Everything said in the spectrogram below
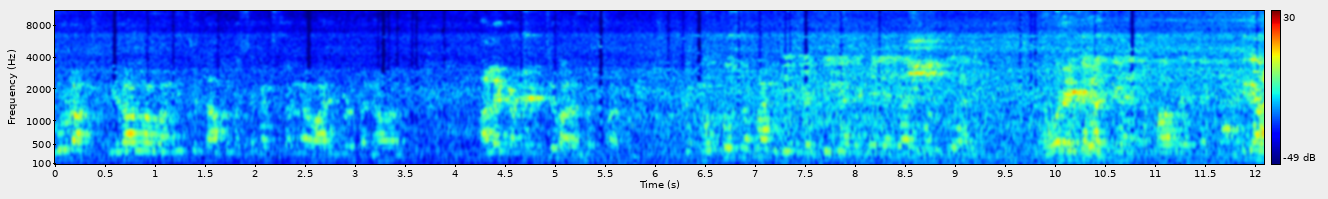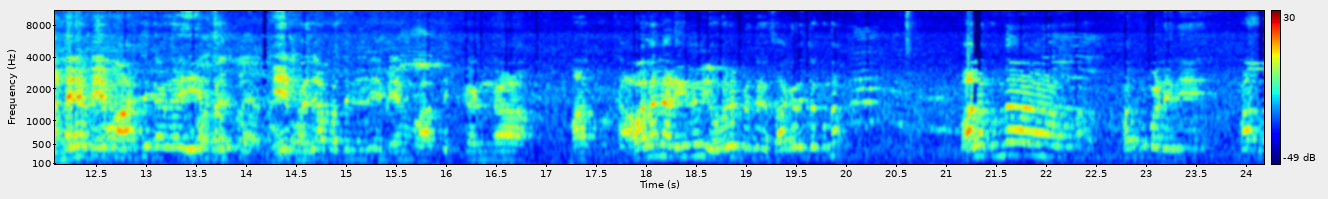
కూడా విరాళాలు అందించే దాతలు వస్తే ఖచ్చితంగా వారికి కూడా ధన్యవాదాలు ఆలయ కమిటీ నుంచి వారందరికీ స్వాగతం. అంటే ప్రభుత్వంతో పాటు ఎమ్మెల్యే గారు మంత్రి గారు మేము ఆర్థికంగా ఏ ఏ ప్రజాప్రతినిధి మేము ఆర్థికంగా మాకు కావాలని అడిగిన ఎవరే పెద్ద సహకరించకుండా వాళ్ళకున్న పలుకుబడిని మాకు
